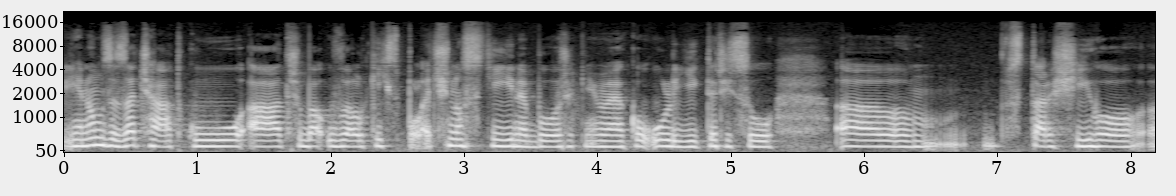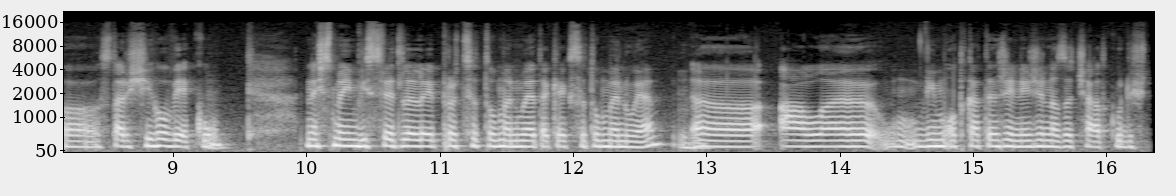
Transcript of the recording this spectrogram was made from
jenom ze začátku a třeba u velkých společností nebo řekněme jako u lidí, kteří jsou uh, staršího, uh, staršího věku. Hmm než jsme jim vysvětlili, proč se to jmenuje tak, jak se to jmenuje. Mm. Uh, ale vím od Kateřiny, že na začátku, když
